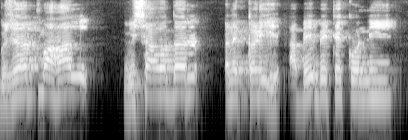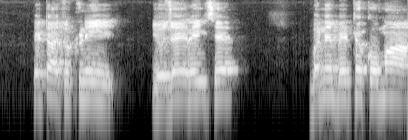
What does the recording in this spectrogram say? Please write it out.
ગુજરાતમાં હાલ વિસાવદર અને કડી આ બે બેઠકોની પેટા ચૂંટણી યોજાઈ રહી છે. બંને બેઠકોમાં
